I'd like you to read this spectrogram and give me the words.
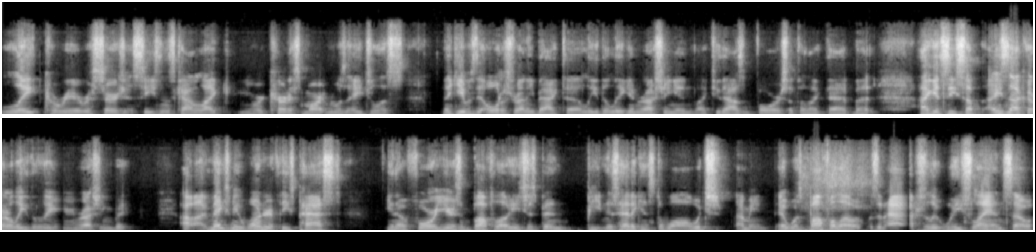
late career resurgent seasons, kind of like you remember Curtis Martin was ageless. I think he was the oldest running back to lead the league in rushing in like 2004 or something like that. But I can see some. He's not going to lead the league in rushing, but uh, it makes me wonder if these past you know four years in Buffalo, he's just been beating his head against the wall. Which I mean, it was Buffalo. It was an absolute wasteland. So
